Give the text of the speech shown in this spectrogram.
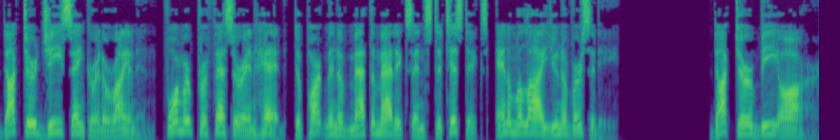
Dr. G. Sankaranarayanan, former Professor and Head, Department of Mathematics and Statistics, Annamalai University. Dr. B. R.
